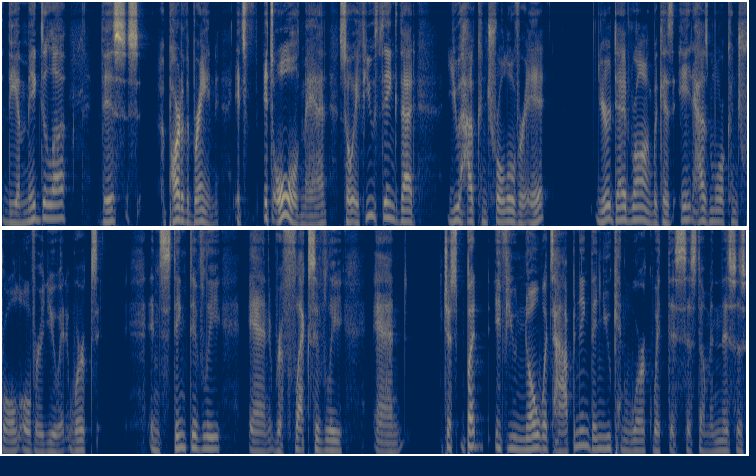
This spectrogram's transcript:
The amygdala this part of the brain it's it's old man. So if you think that you have control over it you're dead wrong because it has more control over you. It works instinctively and reflexively and just but if you know what's happening then you can work with this system and this is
